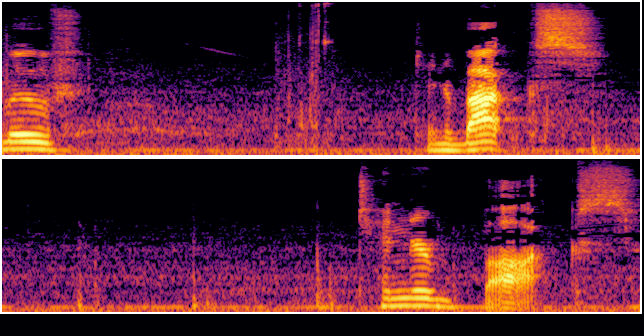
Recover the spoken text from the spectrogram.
Move. Tinder box. Tinder box.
